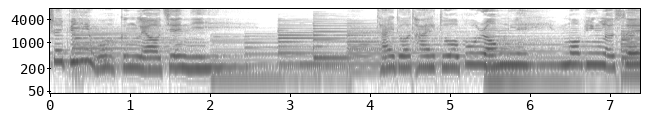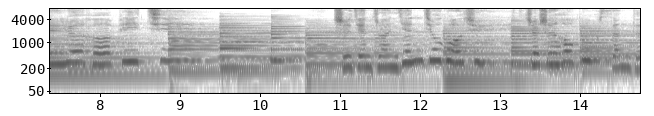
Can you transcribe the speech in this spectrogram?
谁比我更了解你？太多太多不容易，磨平了岁月和脾气。时间转眼就过去，这身后不散的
